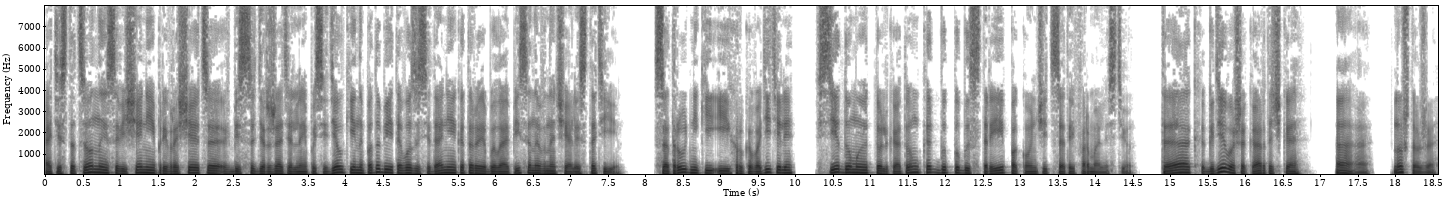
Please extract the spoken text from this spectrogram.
Аттестационные совещания превращаются в бессодержательные посиделки наподобие того заседания, которое было описано в начале статьи. Сотрудники и их руководители все думают только о том, как бы побыстрее покончить с этой формальностью. «Так, где ваша карточка?» «Ага, ну что же,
